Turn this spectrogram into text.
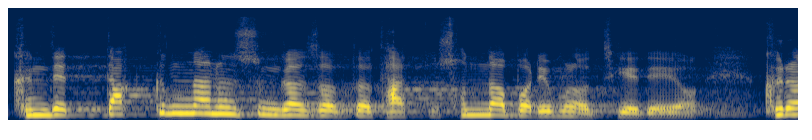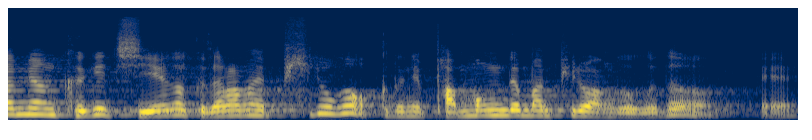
근데 딱 끝나는 순간서부터 다 손놔버리면 어떻게 돼요? 그러면 그게 지혜가 그 사람의 필요가 없거든요. 밥 먹는 데만 필요한 거거든. 예.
